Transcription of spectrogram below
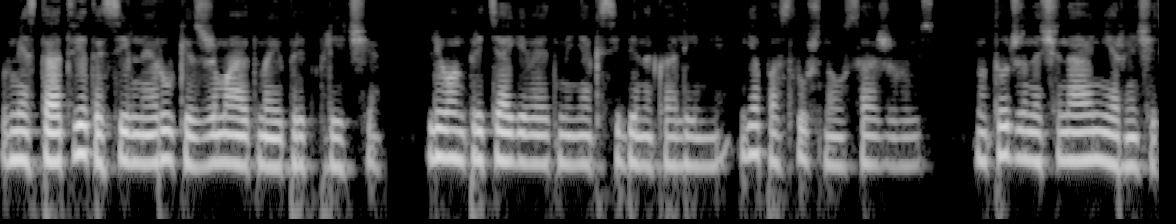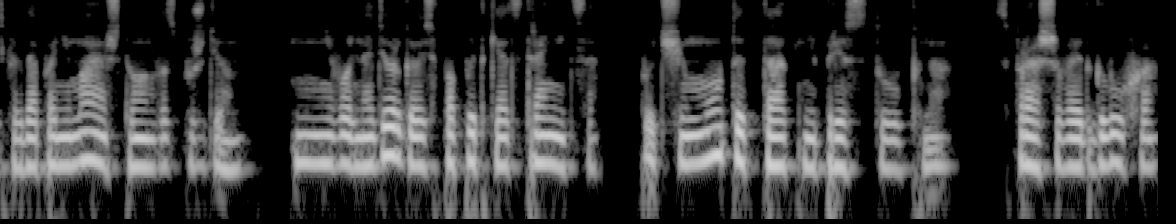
Вместо ответа сильные руки сжимают мои предплечья. Леон притягивает меня к себе на колени. Я послушно усаживаюсь, но тут же начинаю нервничать, когда понимаю, что он возбужден. Невольно дергаюсь в попытке отстраниться. «Почему ты так неприступна?» – спрашивает глухо.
